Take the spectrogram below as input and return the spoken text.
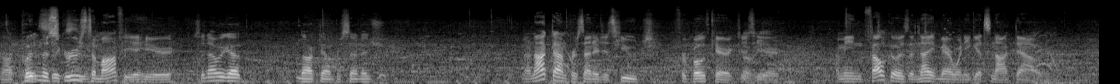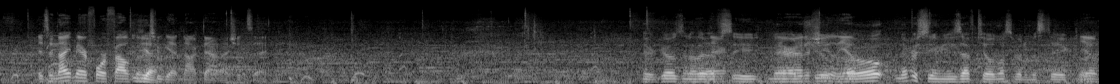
Not putting the screws to Mafia here. So now we got knockdown percentage. Now, knockdown percentage is huge for both characters here. I mean, Falco is a nightmare when he gets knocked out. It's a nightmare for Falco Yeah. to get knocked down, I should say. There goes another Nair- FC Nair Nair out out of shield, yep. Oh, never see him use F tilt. Must have been a mistake. Yep.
